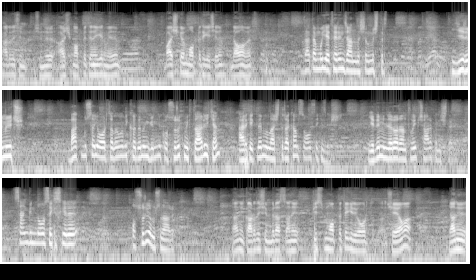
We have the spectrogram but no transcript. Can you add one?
Kardeşim şimdi aşk muhabbetine girmeyelim. Başka bir muhabbete geçelim. Devam et. Zaten bu yeterince anlaşılmıştır. 23. Bak bu sayı ortalama bir kadının günlük osuruk miktarı iken erkeklerin ulaştığı rakamsa 18'miş. 7 milyarı orantılayıp çarpın işte. Sen günde 18 kere osuruyor musun abi? Yani kardeşim biraz hani pis bir muhabbete gidiyor orta şey ama yani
